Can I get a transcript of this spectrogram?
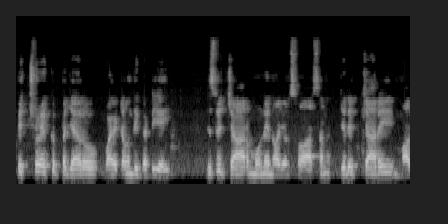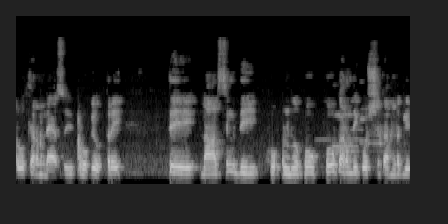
ਪਿੱਛੋਂ ਇੱਕ ਪਜੈਰੋ ਵਾਈਟ ਰੰਗ ਦੀ ਗੱਡੀ ਆਈ, ਜਿਸ ਵਿੱਚ ਚਾਰ ਮੋਨੇ ਨੌਜਵਾਨ ਸਵਾਰ ਸਨ, ਜਿਹੜੇ ਚਾਰੇ ਮਾਰੂ ਹਥਿਆਰਾਂ ਲੈਸ ਹੋ ਕੇ ਉਤਰੇ ਤੇ ਲਾਲ ਸਿੰਘ ਦੀ ਖੋਹ ਕਰਨ ਦੀ ਕੋਸ਼ਿਸ਼ ਕਰਨ ਲੱਗੇ।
